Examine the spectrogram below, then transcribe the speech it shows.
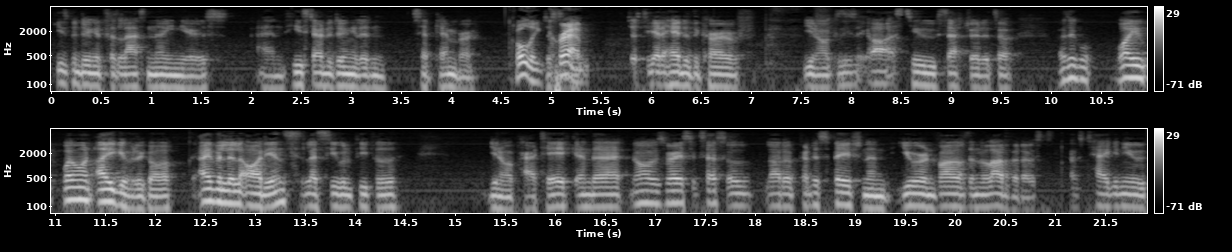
He's been doing it for the last nine years, and he started doing it in September holy just crap. To, just to get ahead of the curve, you know, because he's like, oh, it's too saturated. So I was like, why, why won't I give it a go? I have a little audience. Let's see will people, you know, partake. And uh, no, it was very successful. A lot of participation, and you were involved in a lot of it. I was, I was tagging you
